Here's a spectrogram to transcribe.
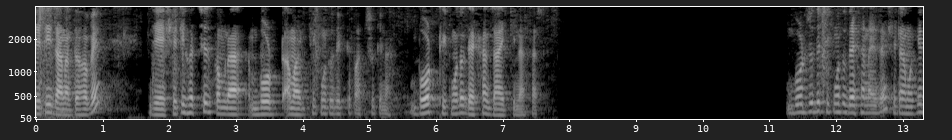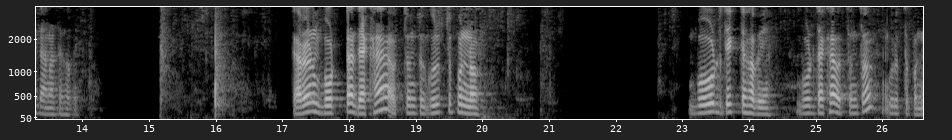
যেটি জানাতে হবে, যে সেটি হচ্ছে তোমরা বোর্ড আমার ঠিক মতো দেখতে পাচ্ছ কিনা। বোর্ড ঠিকমতো দেখা যায় কিনা, স্যার? বোর্ড যদি ঠিকমতো দেখা না যায়, সেটা আমাকে জানাতে হবে। কারণ বোর্ডটা দেখা অত্যন্ত গুরুত্বপূর্ণ। বোর্ড দেখতে হবে। বোর্ড দেখা অত্যন্ত গুরুত্বপূর্ণ।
